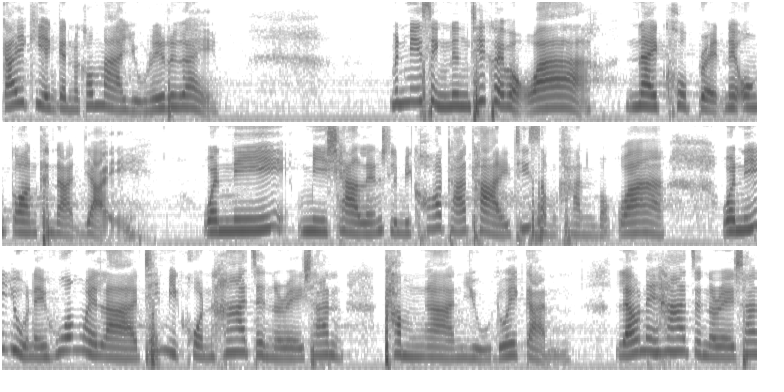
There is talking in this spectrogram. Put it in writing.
ใกล้เคียงกันเข้ามาอยู่เรื่อยๆ มันมีสิ่งหนึ่งที่เคยบอกว่าใน corporate ในองค์กรขนาดใหญ่ วันนี้มี challenge หรือมีข้อท้าทายที่สำคัญบอกว่า วันนี้อยู่ในห่วงเวลาที่มีคน 5 generation ทำงานอยู่ด้วยกัน แล้วใน 5 generation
